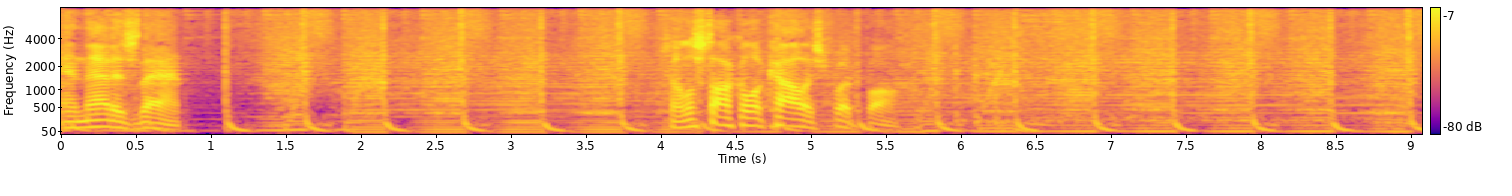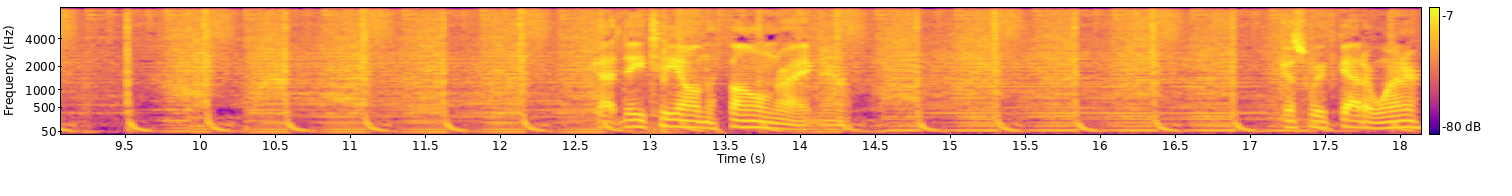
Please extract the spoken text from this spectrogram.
And that is that. So let's talk a little college football. Got DT on the phone right now. Guess we've got a winner.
